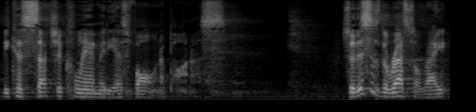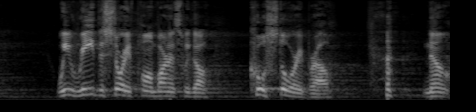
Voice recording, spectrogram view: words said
because such a calamity has fallen upon us. So, this is the wrestle, right? We read the story of Paul and Barnabas, we go, cool story, bro. no.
